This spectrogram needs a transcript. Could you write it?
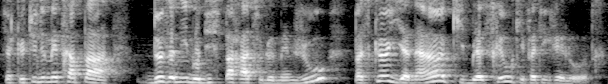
C'est-à-dire que tu ne mettras pas deux animaux disparates le même joug parce qu'il y en a un qui blesserait ou qui fatiguerait l'autre.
